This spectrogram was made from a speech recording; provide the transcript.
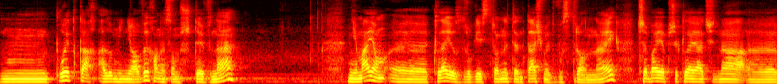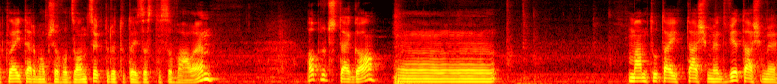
mm, płytkach aluminiowych, one są sztywne. Nie mają e, kleju z drugiej strony, ten taśmy dwustronnej. Trzeba je przyklejać na e, klej termoprzewodzący, który tutaj zastosowałem. Oprócz tego e, mam tutaj taśmy, dwie taśmy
